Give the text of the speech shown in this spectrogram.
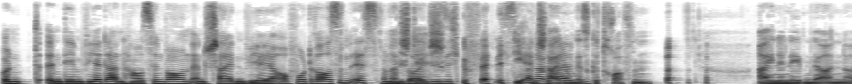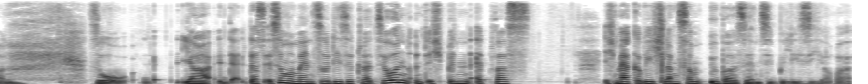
Und indem wir da ein Haus hinbauen, entscheiden wir ja auch, wo draußen ist. Und dann Richtig. sollen die sich gefälligst Die Entscheidung halten. ist getroffen. Eine neben der anderen. So, ja, das ist im Moment so die Situation und ich bin etwas, ich merke, wie ich langsam übersensibilisiere.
